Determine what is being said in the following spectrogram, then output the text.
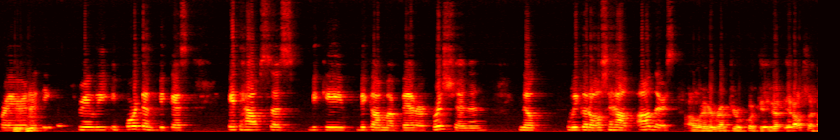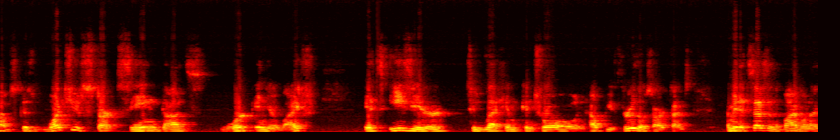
prayer. Mm-hmm. And I think it's really important because it helps us became become a better Christian, and you know we could also help others. I'll interrupt you real quick. It, it also helps because once you start seeing God's work in your life, it's easier to let Him control and help you through those hard times. I mean, it says in the Bible, and I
